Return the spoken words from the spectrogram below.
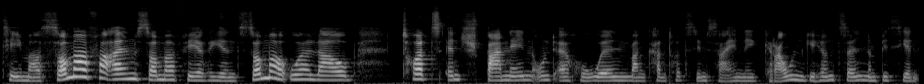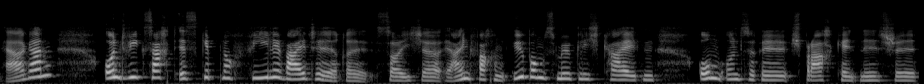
Thema Sommer, vor allem Sommerferien, Sommerurlaub, trotz Entspannen und Erholen. Man kann trotzdem seine grauen Gehirnzellen ein bisschen ärgern. Und wie gesagt, es gibt noch viele weitere solcher einfachen Übungsmöglichkeiten, um unsere Sprachkenntnisse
